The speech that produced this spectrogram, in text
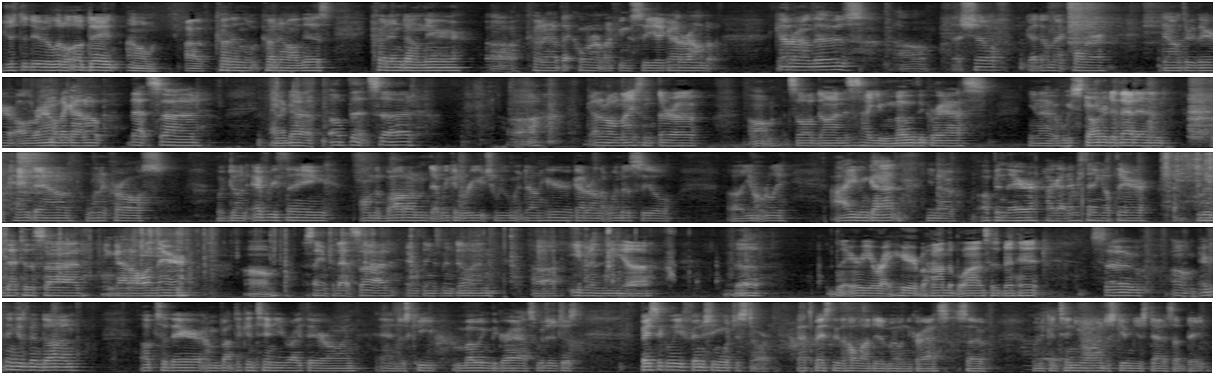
just to do a little update, um, I've cut in cut in all this, cut in down there, uh, cut in up that corner. I don't know if you can see. I got around, got around those, uh, that shelf, got down that corner, down through there, all around. I got up that side, and I got up that side. Uh, got it all nice and thorough. Um, it's all done. This is how you mow the grass. You know, we started at that end, we came down, went across. We've done everything on the bottom that we can reach. We went down here, got around that windowsill. Uh, you don't really, I even got, you know, up in there. I got everything up there, moved that to the side and got all in there. Um, same for that side, everything's been done. Uh, even the, uh, the the area right here behind the blinds has been hit. So um, everything has been done up to there. I'm about to continue right there on and just keep mowing the grass, which is just basically finishing what you start. That's basically the whole idea of mowing the grass. So I'm to continue on just giving you a status update.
